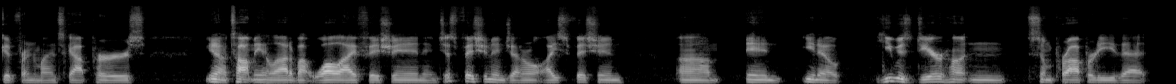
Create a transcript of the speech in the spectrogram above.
good friend of mine, Scott Purrs, you know, taught me a lot about walleye fishing and just fishing in general, ice fishing. Um, and, you know, he was deer hunting some property that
